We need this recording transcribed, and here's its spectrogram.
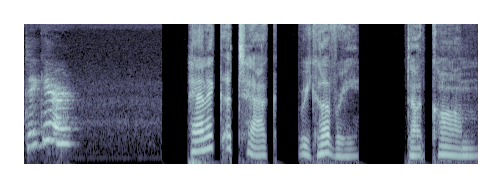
Take care. PanicAttackRecovery.com.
